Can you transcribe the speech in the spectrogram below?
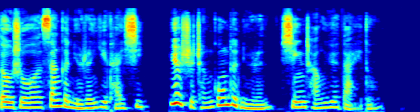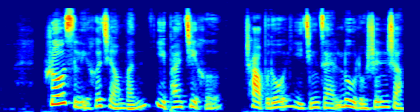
都说三个女人一台戏。”越是成功的女人，心肠越歹毒。Rose 里和蒋文一拍即合，差不多已经在露露身上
